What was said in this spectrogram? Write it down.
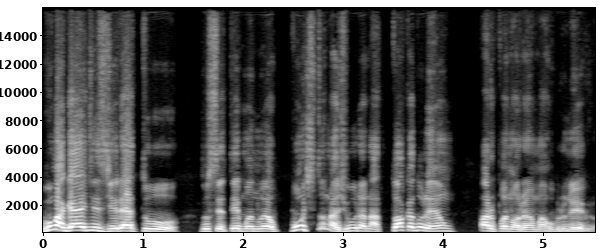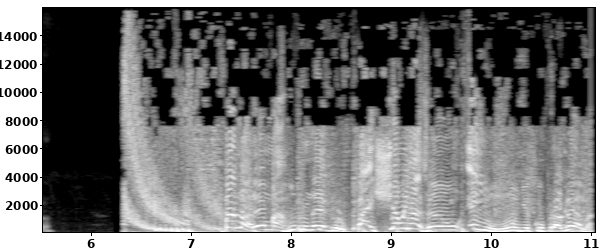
Guma Guedes, direto do CT Manuel Ponte Tonajura, na Toca do Leão, para o Panorama Rubro Negro. Panorama Rubro Negro, paixão e razão em um único programa.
